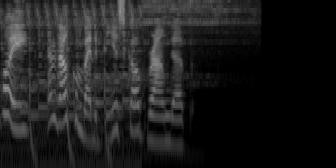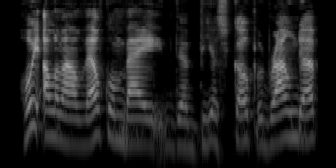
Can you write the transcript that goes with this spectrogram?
Hoi en welkom bij de Bioscoop Roundup. Hoi allemaal, welkom bij de Bioscoop Roundup.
